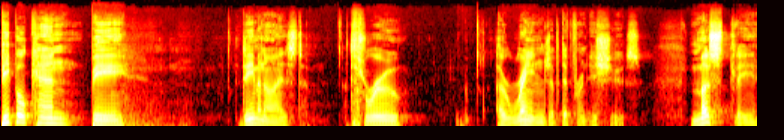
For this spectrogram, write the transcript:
People can be demonized through a range of different issues. Mostly,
